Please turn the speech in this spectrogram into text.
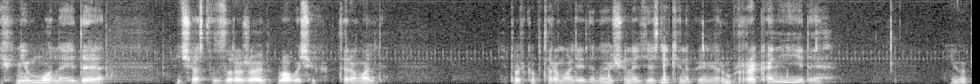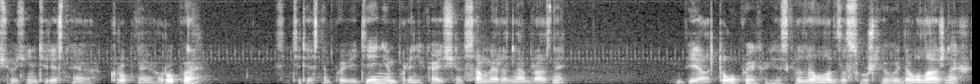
ихнемоноидея. И часто заражают бабочек птеромаль... не только птеромалиды, но еще наездники, например, бракониды. И вообще очень интересная крупная группа с интересным поведением, проникающим в самые разнообразные биотопы, как я сказал, от засушливых до влажных,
